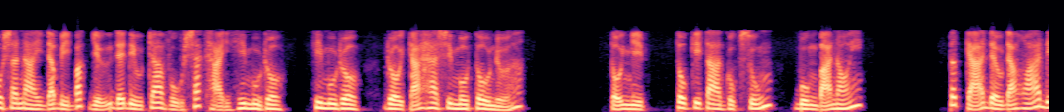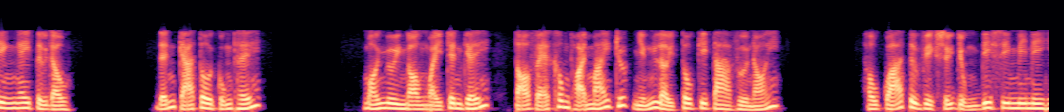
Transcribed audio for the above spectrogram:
Osanai đã bị bắt giữ để điều tra vụ sát hại Himuro, Himuro, rồi cả Hashimoto nữa. Tội nghiệp, Tokita gục xuống, buồn bã nói. Tất cả đều đã hóa điên ngay từ đầu. Đến cả tôi cũng thế. Mọi người ngọn ngoậy trên ghế, tỏ vẻ không thoải mái trước những lời Tokita vừa nói. Hậu quả từ việc sử dụng DC Mini,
